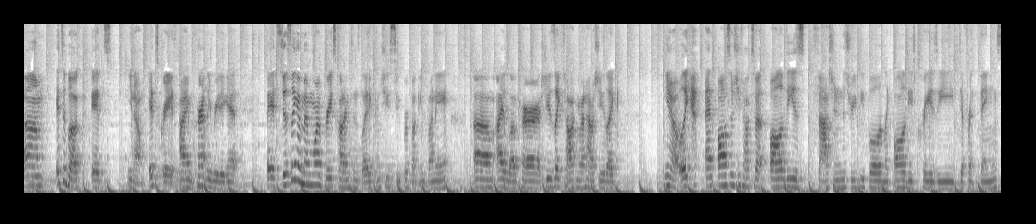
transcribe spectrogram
Um, it's a book. It's, you know, it's great. I'm currently reading it. It's just like a memoir of Grace Coddington's life and she's super fucking funny. Um, I love her. She's like talking about how she like, you know, like, and also she talks about all of these fashion industry people and like all of these crazy different things.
